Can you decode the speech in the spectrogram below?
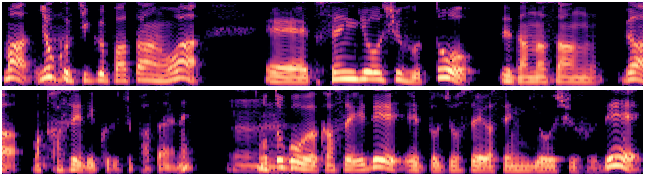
まあ、よく聞くパターンは、えっ、と、専業主婦と、で、旦那さんが、まあ、稼いでくるっていうパターンやね。うん男が稼いで、えっ、と、女性が専業主婦で、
